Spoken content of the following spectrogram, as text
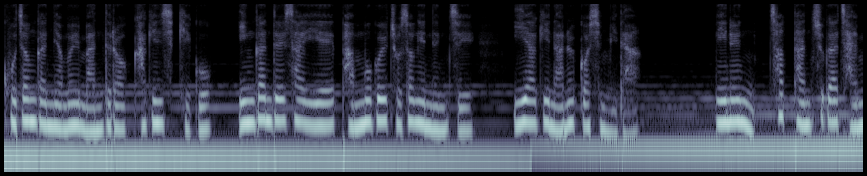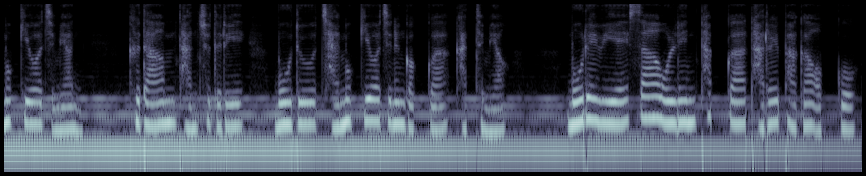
고정관념을 만들어 각인시키고 인간들 사이에 반목을 조성했는지 이야기 나눌 것입니다. 이는 첫 단추가 잘못 끼워지면 그 다음 단추들이 모두 잘못 끼워지는 것과 같으며 모래 위에 쌓아 올린 탑과 다를 바가 없고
